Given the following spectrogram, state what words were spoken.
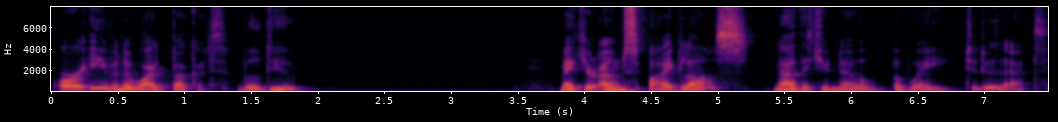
or even a white bucket will do. Make your own spyglass now that you know a way to do that.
